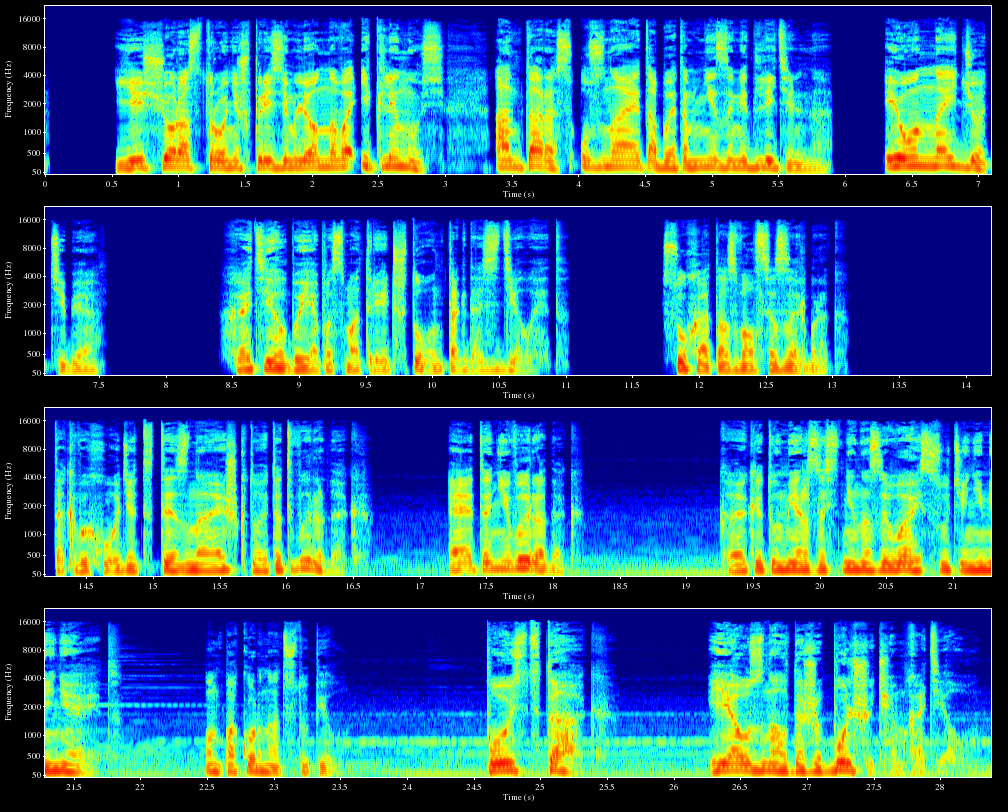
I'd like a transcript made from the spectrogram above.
Еще раз тронешь приземленного и клянусь, Антарес узнает об этом незамедлительно, и он найдет тебя. Хотел бы я посмотреть, что он тогда сделает. Сухо отозвался Зербрак. Так выходит, ты знаешь, кто этот выродок? Это не выродок. Как эту мерзость не называй, сути не меняет. Он покорно отступил. Пусть так. Я узнал даже больше, чем хотел.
